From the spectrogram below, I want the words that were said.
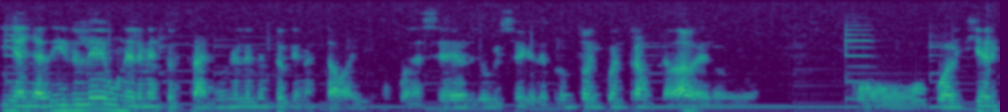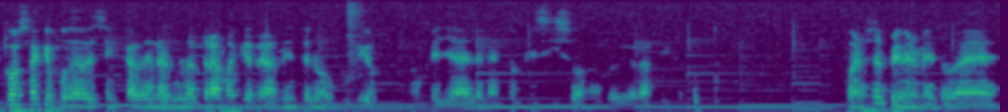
y añadirle un elemento extraño, un elemento que no estaba ahí. No puede ser, yo que sé, que de pronto encuentra un cadáver o, o cualquier cosa que pueda desencadenar una trama que realmente no ocurrió, aunque haya elementos que sí son autobiográficos. Bueno, ese es el primer método, es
